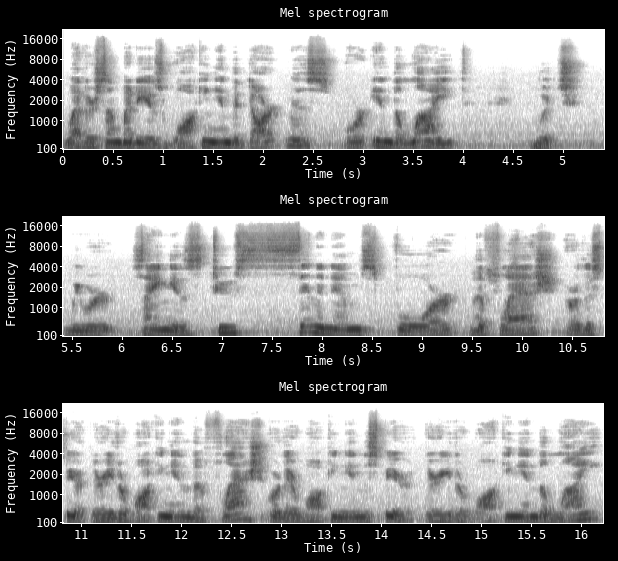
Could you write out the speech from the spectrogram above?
whether somebody is walking in the darkness or in the light, which we were saying is two synonyms for the flesh or the spirit. They're either walking in the flesh or they're walking in the spirit. They're either walking in the light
